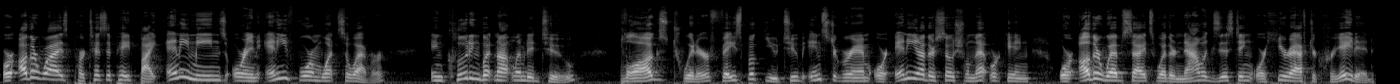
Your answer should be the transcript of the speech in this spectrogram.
or otherwise participate by any means or in any form whatsoever, including but not limited to blogs, Twitter, Facebook, YouTube, Instagram, or any other social networking or other websites, whether now existing or hereafter created,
